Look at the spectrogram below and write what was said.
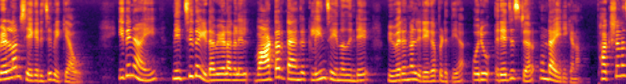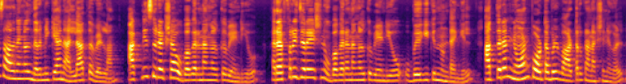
വെള്ളം ശേഖരിച്ച് വെക്കാവൂ. ഇതിനായി നിശ്ചിത ഇടവേളകളിൽ വാട്ടർ ടാങ്ക് ക്ലീൻ ചെയ്യുന്നതിന്റെ വിവരങ്ങൾ രേഖപ്പെടുത്തിയ ഒരു രജിസ്റ്റർ ഉണ്ടായിരിക്കണം. ഭക്ഷണ സാധനങ്ങൾ നിർമ്മിക്കാനല്ലാത്ത വെള്ളം അഗ്നിസുരക്ഷാ ഉപകരണങ്ങൾക്ക് വേണ്ടിയോ റെഫ്രിജറേഷൻ ഉപകരണങ്ങൾക്ക് വേണ്ടിയോ ഉപയോഗിക്കുന്നുണ്ടെങ്കിൽ അത്തരം നോൺ പോർട്ടബിൾ വാട്ടർ കണക്ഷനുകൾ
